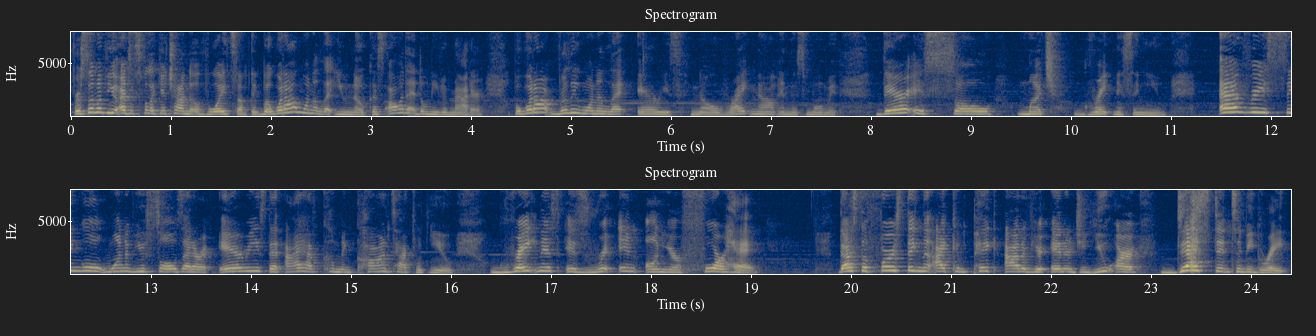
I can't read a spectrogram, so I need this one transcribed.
for some of you, I just feel like you're trying to avoid something. But what I want to let you know, because all that don't even matter. But what I really want to let Aries know right now in this moment, there is so much greatness in you. Every single one of you souls that are Aries that I have come in contact with you, greatness is written on your forehead. That's the first thing that I can pick out of your energy. You are destined to be great.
